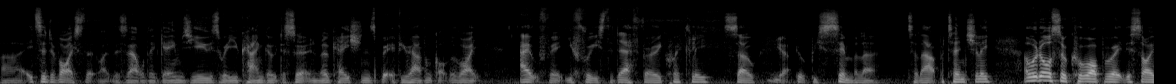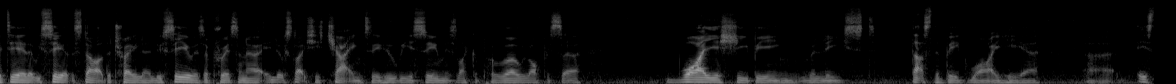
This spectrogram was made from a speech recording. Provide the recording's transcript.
Uh, it's a device that like the Zelda games use, where you can go to certain locations, but if you haven't got the right outfit, you freeze to death very quickly. So yeah. it would be similar to that potentially. And would also corroborate this idea that we see at the start of the trailer. Lucia is a prisoner. It looks like she's chatting to who we assume is like a parole officer. Why is she being released? That's the big why here. Uh, is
